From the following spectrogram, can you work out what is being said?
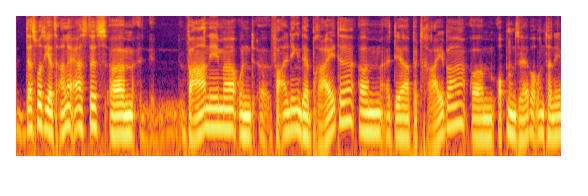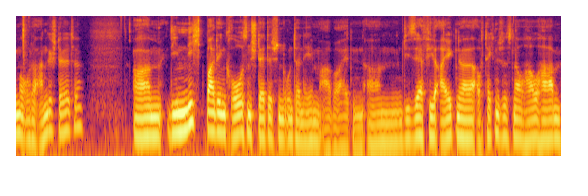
Das, was ich als allererstes ähm, wahrnehme und äh, vor allen Dingen der Breite ähm, der Betreiber, ähm, ob nun selber Unternehmer oder Angestellte, ähm, die nicht bei den großen städtischen Unternehmen arbeiten, ähm, die sehr viel eigene, auch technisches Know-how haben.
